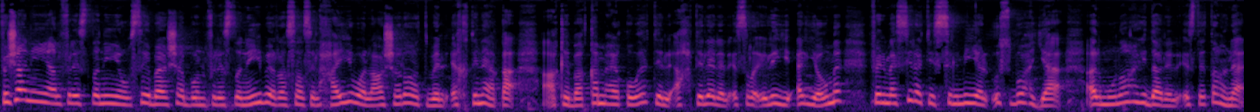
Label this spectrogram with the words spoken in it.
في شأن الفلسطيني أصيب شاب فلسطيني بالرصاص الحي والعشرات بالاختناق عقب قمع قوات الاحتلال الإسرائيلي اليوم في المسيرة السلمية الأسبوعية المناهضة للاستيطان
